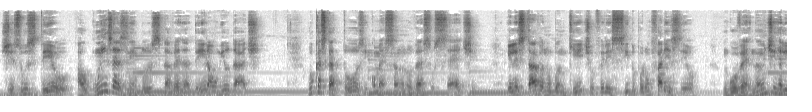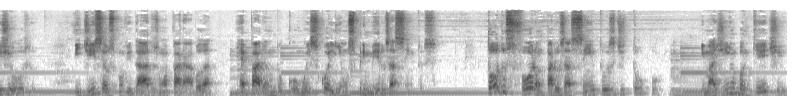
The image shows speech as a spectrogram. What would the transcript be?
Jesus deu alguns exemplos da verdadeira humildade. Lucas 14, começando no verso 7, ele estava no banquete oferecido por um fariseu, um governante religioso, e disse aos convidados uma parábola, reparando como escolhiam os primeiros assentos. Todos foram para os assentos de topo. Imagine um banquete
